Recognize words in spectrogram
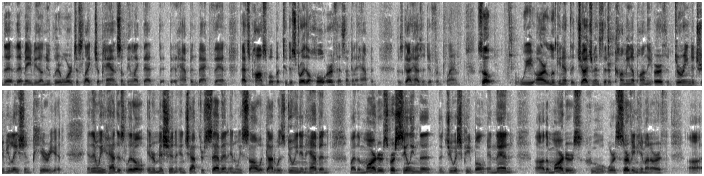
That, that maybe the nuclear war, just like Japan, something like that, that, that happened back then. That's possible, but to destroy the whole earth, that's not going to happen because God has a different plan. So, we are looking at the judgments that are coming upon the earth during the tribulation period. And then we had this little intermission in chapter 7, and we saw what God was doing in heaven by the martyrs, first sealing the, the Jewish people, and then uh, the martyrs who were serving him on earth, uh,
